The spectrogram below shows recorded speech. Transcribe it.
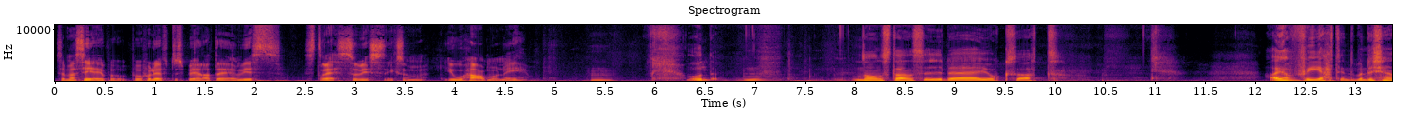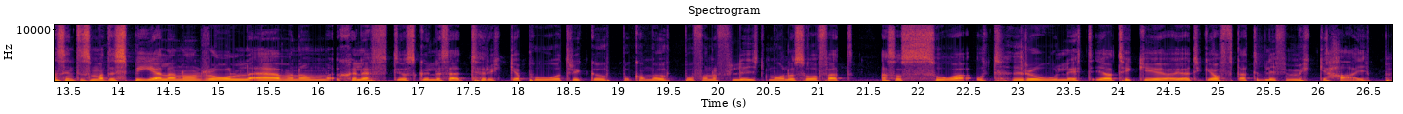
så man ser ju på, på Skellefteå spel att det är en viss stress och viss liksom oharmoni. Mm. Och någonstans i det är ju också att Ja, jag vet inte, men det känns inte som att det spelar någon roll även om Skellefteå skulle så här, trycka på och trycka upp och komma upp och få något flytmål och så för att alltså så otroligt, jag tycker, jag tycker ofta att det blir för mycket hype,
